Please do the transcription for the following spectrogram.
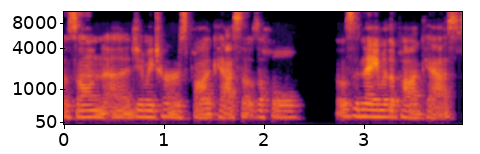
I was on uh, Jimmy Turner's podcast. That was the whole, that was the name of the podcast.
